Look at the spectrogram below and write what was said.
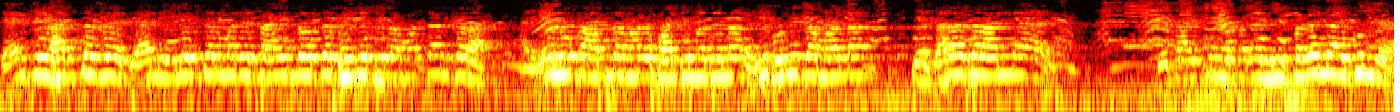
त्यांचे हस्तक यांनी इलेक्शनमध्ये सांगितलं होतं बीजेपीला मतदान करा. आणि हे लोक आपल्या मागे पाठीमध्ये ना ही भूमिका मांडणार. हे सरासर अन्याय आहे. हे ऐकून घ्या सगळ्यांनी सगळ्यांनी ऐकून घ्या.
